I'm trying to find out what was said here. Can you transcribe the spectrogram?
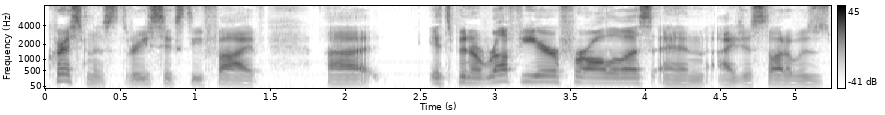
Christmas 365. Uh, it's been a rough year for all of us, and I just thought it was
